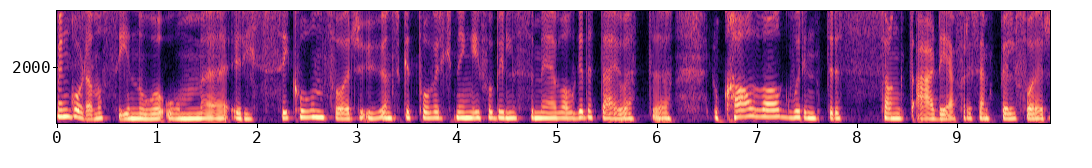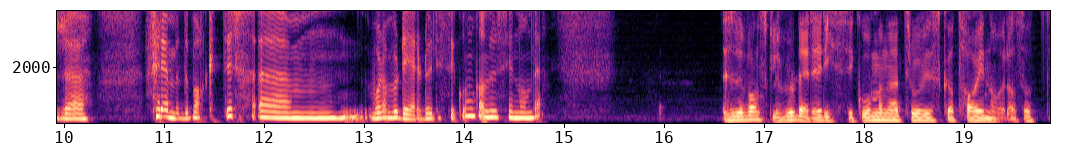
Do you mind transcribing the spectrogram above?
Men går det an å si noe om eh, risikoen for uønsket påvirkning i forbindelse med valget? Dette er jo et eh, lokalvalg. Hvor interessant er det f.eks. for, for eh, fremmede makter? Hvordan vurderer du risikoen? Kan du si noe om det? Jeg synes Det er vanskelig å vurdere risiko, men jeg tror vi skal ta inn over oss at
